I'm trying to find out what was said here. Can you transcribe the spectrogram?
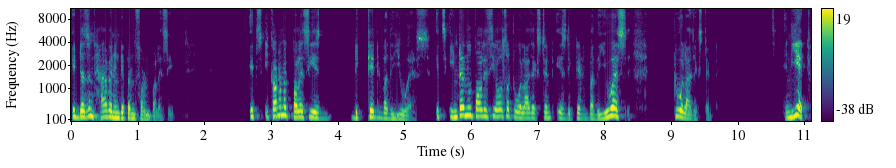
It doesn't have an independent foreign policy. Its economic policy is dictated by the US. Its internal policy, also to a large extent, is dictated by the US. to a large extent. And yet,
